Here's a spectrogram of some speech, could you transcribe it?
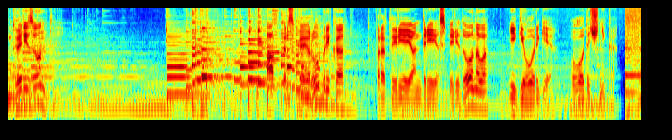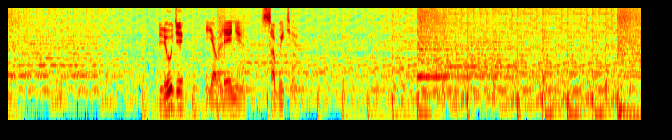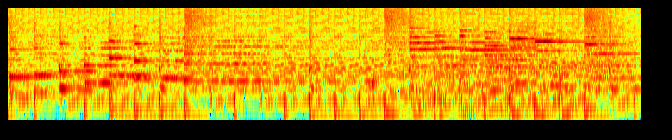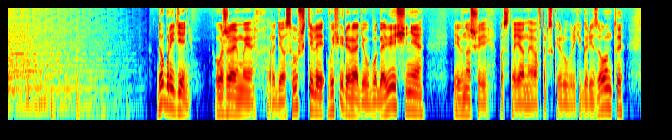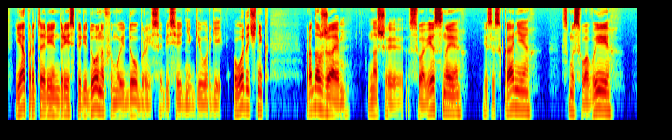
Горизонты. Авторская рубрика протерея Андрея Спиридонова и Георгия Лодочника Люди, явления, события – Добрый день, уважаемые радиослушатели. В эфире радио «Благовещение» и в нашей постоянной авторской рубрике «Горизонты» я, протерей Андрей Спиридонов и мой добрый собеседник Георгий Лодочник продолжаем наши словесные изыскания, смысловые,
